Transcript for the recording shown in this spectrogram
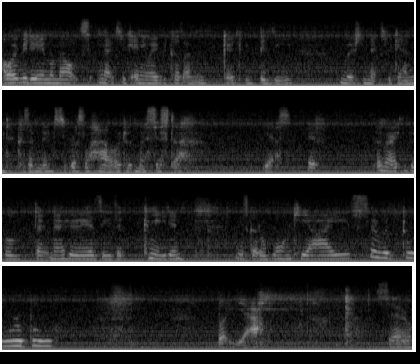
I won't be doing my melts next week anyway because I'm going to be busy most of next weekend because I'm going to see Russell Howard with my sister. Yes, if American people don't know who he is, he's a comedian. He's got a wonky eye, he's so adorable. But yeah, so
